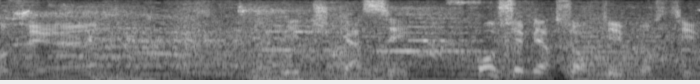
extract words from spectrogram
dirait. Mitch cassé. Oh, c'est bien sorti pour Steve.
